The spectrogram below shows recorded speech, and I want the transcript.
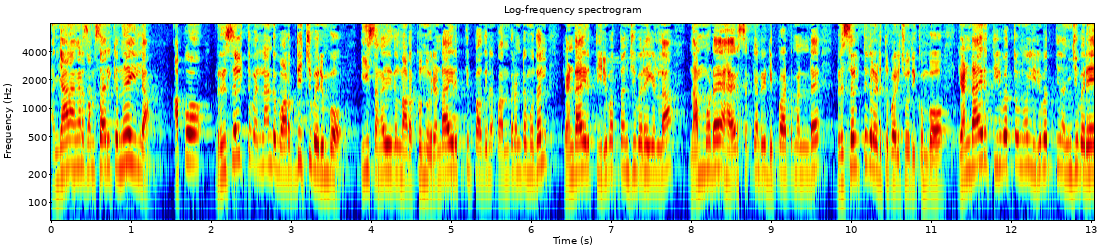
ഞാൻ അങ്ങനെ സംസാരിക്കുന്നേ ഇല്ല. അപ്പോ റിസൾട്ട് വല്ലാണ്ട് വർദ്ധിച്ചു വരുമ്പോൾ ഈ സംഗതികൾ നടക്കുന്നു. രണ്ടായിരത്തി പതിന പന്ത്രണ്ട് മുതൽ രണ്ടായിരത്തി ഇരുപത്തഞ്ച് വരെയുള്ള നമ്മുടെ ഹയർ സെക്കൻഡറി ഡിപ്പാർട്ട്മെന്റിന്റെ റിസൾട്ടുകൾ എടുത്ത് പരിശോധിക്കുമ്പോൾ രണ്ടായിരത്തി ഇരുപത്തൊന്ന് മുതൽ ഇരുപത്തി അഞ്ച് വരെ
